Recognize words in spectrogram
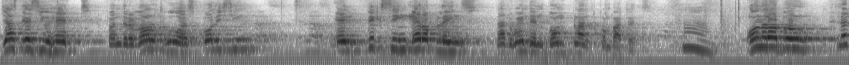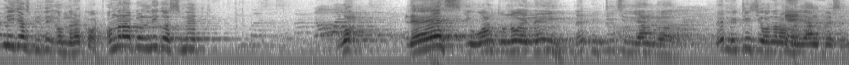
Just as you had Van der Walt who was polishing and fixing aeroplanes that went and bombed PLAN combatants. Hmm. Honorable, let me just be on record. Honorable Nico Smith, what? Yes, you want to know a name. Let me teach you, young girl. Let me teach you, honorable Okay. young person.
